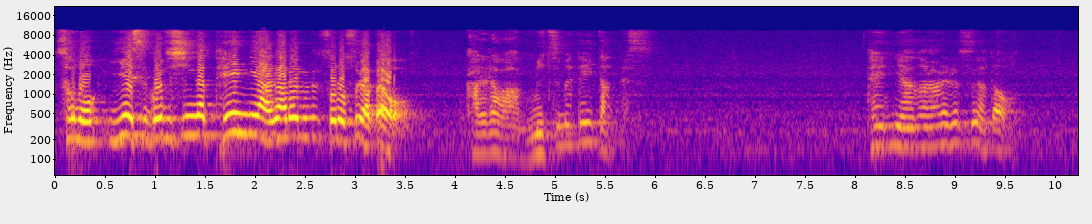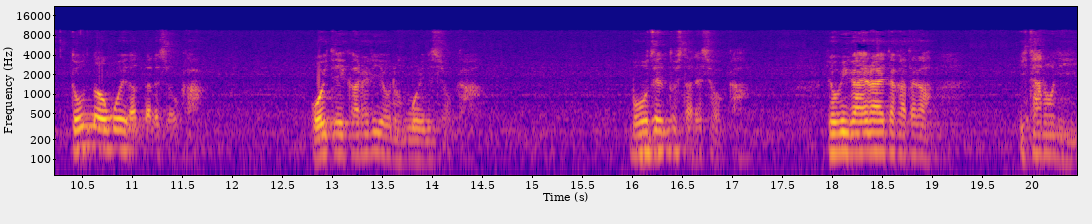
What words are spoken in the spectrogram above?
そのイエスご自身が天に上がれるその姿を彼らは見つめていたんです。天に上がられる姿をどんな思いだったでしょうか？置いていかれるような思いでしょうか？呆然としたでしょうか？よみがえられた方がいたのに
